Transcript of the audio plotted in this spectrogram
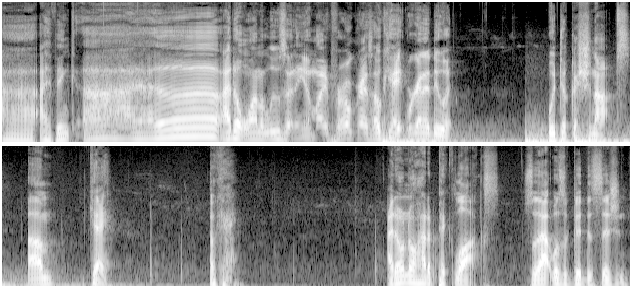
Uh, I think uh, uh, I don't want to lose any of my progress. Okay, we're gonna do it. We took a schnapps. Um. Okay. Okay. I don't know how to pick locks, so that was a good decision.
